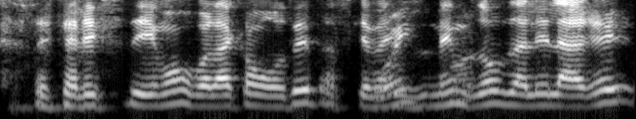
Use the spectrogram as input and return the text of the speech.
à Saint-Alexis-des-Monts, on va la compter parce que même, Oui. vous, même vous autres, vous allez la rire.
